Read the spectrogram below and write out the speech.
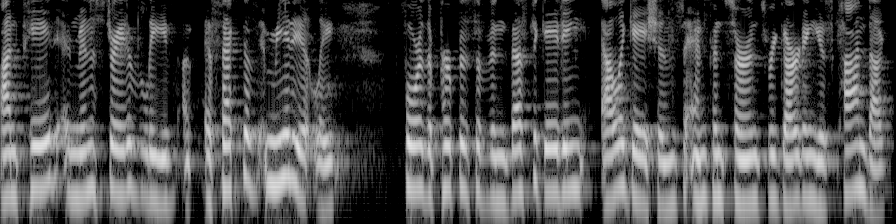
on paid administrative leave uh, effective immediately for the purpose of investigating allegations and concerns regarding his conduct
